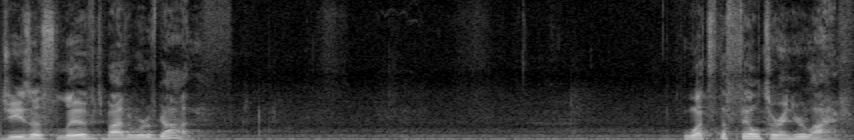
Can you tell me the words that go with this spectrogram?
Jesus lived by the Word of God. What's the filter in your life?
